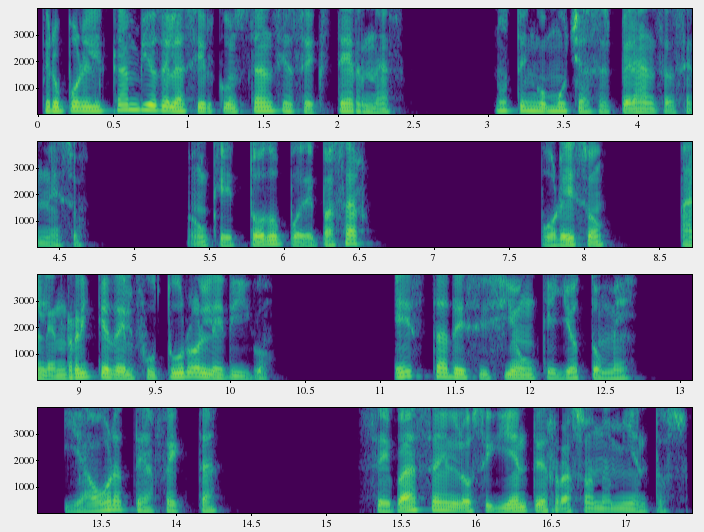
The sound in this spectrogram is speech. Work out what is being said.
Pero por el cambio de las circunstancias externas, no tengo muchas esperanzas en eso, aunque todo puede pasar. Por eso, al Enrique del futuro le digo, esta decisión que yo tomé y ahora te afecta, se basa en los siguientes razonamientos.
